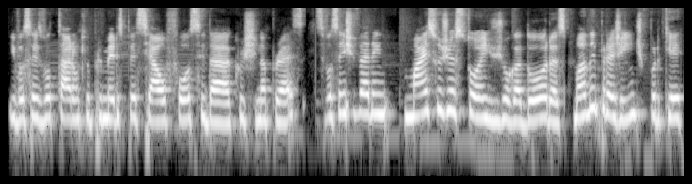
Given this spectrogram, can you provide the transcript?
e vocês votaram que o primeiro especial fosse da Christina Press. Se vocês tiverem mais sugestões de jogadoras, mandem pra gente, porque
